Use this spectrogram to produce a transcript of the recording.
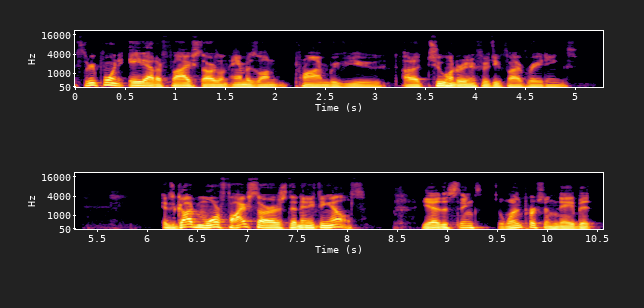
3.8 out of 5 stars on Amazon Prime review out of 255 ratings. It's got more 5 stars than anything else. Yeah, this thing one person named it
